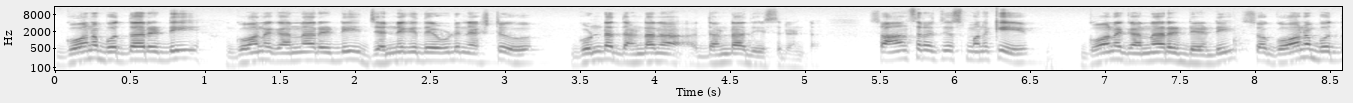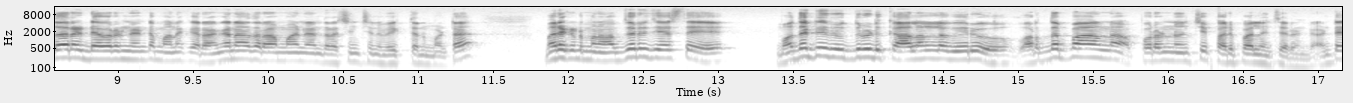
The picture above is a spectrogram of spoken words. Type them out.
గోన బుద్ధారెడ్డి గోన గన్నారెడ్డి జన్నగి దేవుడు నెక్స్ట్ గుండ దండన దండాధీశుడంట. సో ఆన్సర్ వచ్చేసి మనకి గోన గన్నారెడ్డి అండి. సో గోన బుద్ధారెడ్డి ఎవరండి అంటే మనకి రంగనాథ రామాయణాన్ని రచించిన వ్యక్తి అనమాట మరి ఇక్కడ మనం అబ్జర్వ్ చేస్తే మొదటి రుద్రుడి కాలంలో వీరు వర్ధపానపురం నుంచి పరిపాలించారండి అంటే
